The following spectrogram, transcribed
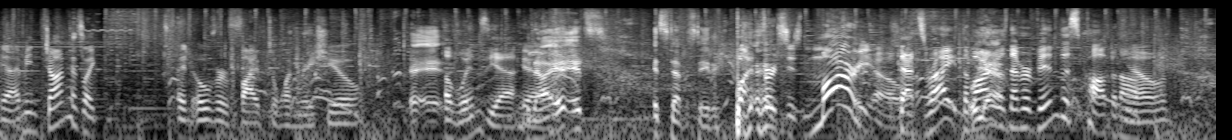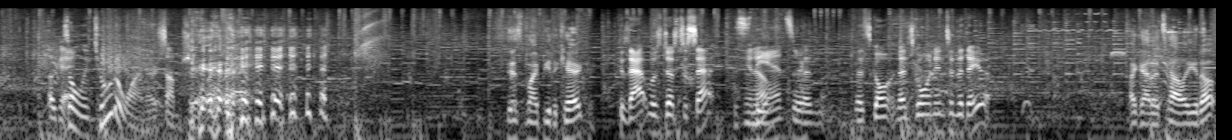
Yeah, I mean John has like an over five to one ratio. Eh, eh, Of wins, yeah. You know, it, it's it's devastating. But versus Mario, That's right. The Oh, yeah. Mario's never been this popping you off. know, okay. it's only two to one or some shit. Like that. this might be the character. Because that was just a set. This you know? the answer. That's going. That's going into the data. I gotta tally it up.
